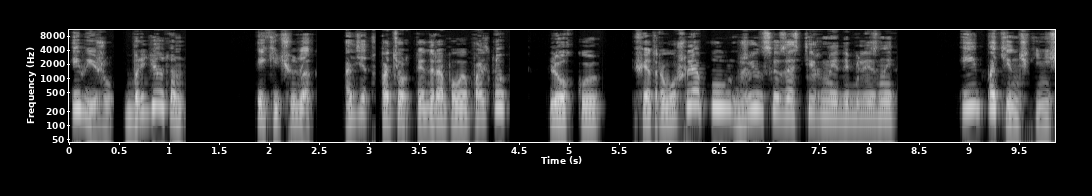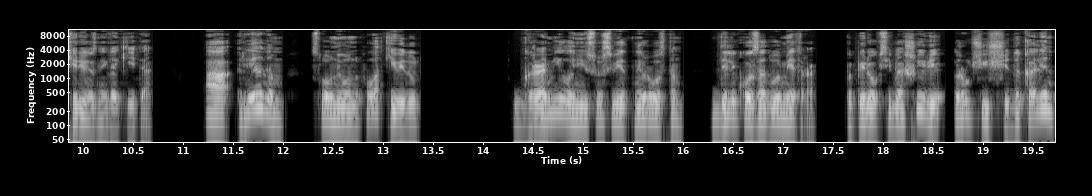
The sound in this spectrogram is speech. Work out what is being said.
и вижу, бредет он, эки чудак, одет в потертое драповое пальто, легкую фетровую шляпу, джинсы застиранные до белизны и ботиночки несерьезные какие-то. А рядом, словно его на поводке ведут, громила несусветный ростом, далеко за два метра, поперек себя шире, ручище до колен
